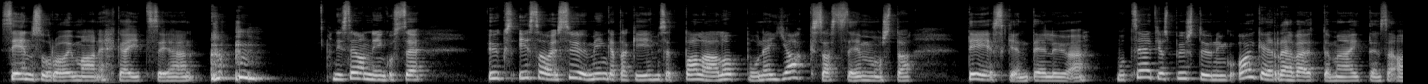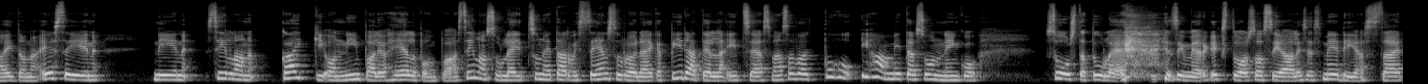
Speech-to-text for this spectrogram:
sensuroimaan ehkä itseään. niin se on niin kuin se yksi iso syy, minkä takia ihmiset palaa loppuun, ne jaksa semmoista teeskentelyä. Mutta se, että jos pystyy niinku oikein räväyttämään itsensä aitona esiin, niin silloin kaikki on niin paljon helpompaa. Silloin sun ei, sun ei tarvitse sensuroida eikä pidätellä itseäsi, vaan sä voit puhua ihan mitä sun niinku suusta tulee esimerkiksi tuo sosiaalisessa mediassa,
